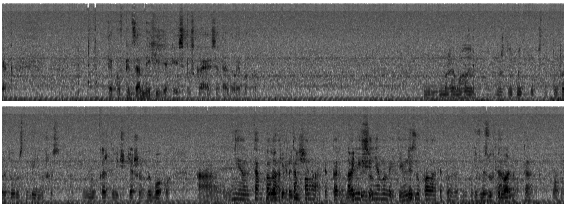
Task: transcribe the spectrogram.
як типу в підземний хід якийсь спускаєшся так глибоко. Може могли можете відмітити температуру стабільну, щось. Тобто, ну, кажете відчуття, що глибоко. А Ні, ну, там палати, там палати. Пер- Навіть приміщення великі, і внизу палати теж були. І внизу в Так, підвальному? Так. Ого.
